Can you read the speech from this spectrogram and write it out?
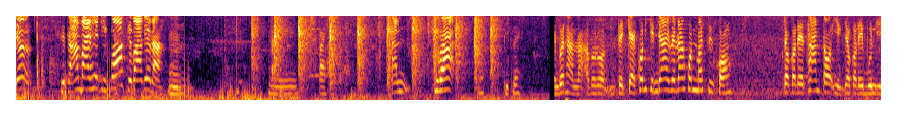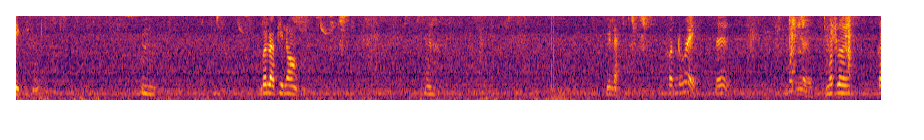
เด้อสิถามบาเฮ็ดอีกบ่สิบาเด้อล่ะอืมนี่ไปอันสิว่าผิดเลยเบิดหันละเอาไปรดแต่แก่คนกินย่ายเวลาคนมาซื้อของ เจ้าก็ได้ท่านต่ออีกเจ้าก็ได้บุญอีก อืมเบิดละพี่น้องนะ นี่แหละคนด้วยเด้อหมดเลยหมดเลยก็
